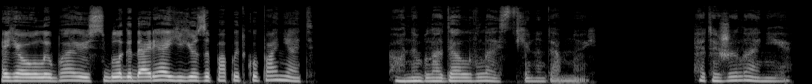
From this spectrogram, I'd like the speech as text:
Я улыбаюсь, благодаря ее за попытку понять. Он обладал властью надо мной. Это желание.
